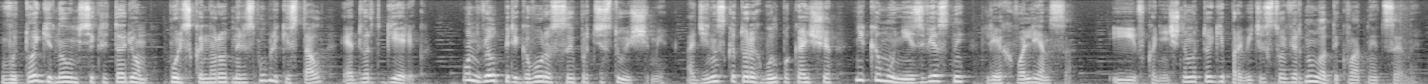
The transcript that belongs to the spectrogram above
В итоге новым секретарем Польской Народной Республики стал Эдвард Герик. Он вел переговоры с протестующими, один из которых был пока еще никому неизвестный Лех Валенса. И в конечном итоге правительство вернуло адекватные цены –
